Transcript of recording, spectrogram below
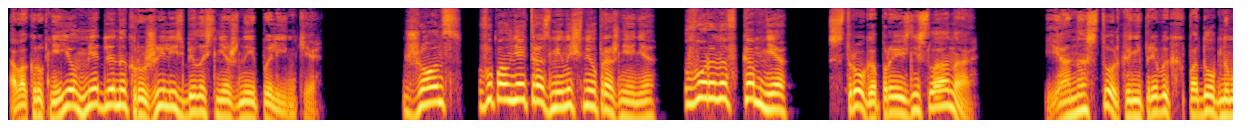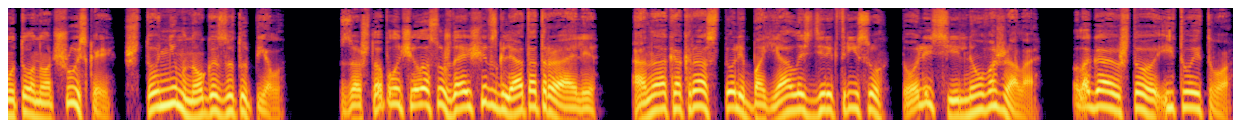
а вокруг нее медленно кружились белоснежные пылинки. «Джонс, выполнять разминочные упражнения. Воронов, ко мне!» — строго произнесла она. Я настолько не привык к подобному тону от Шуйской, что немного затупил. За что получил осуждающий взгляд от Райли. Она как раз то ли боялась директрису, то ли сильно уважала. Полагаю, что и то, и то.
